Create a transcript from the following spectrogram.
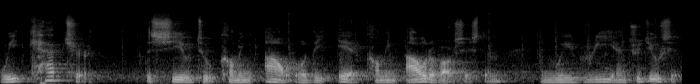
We capture the CO2 coming out or the air coming out of our system and we reintroduce it.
